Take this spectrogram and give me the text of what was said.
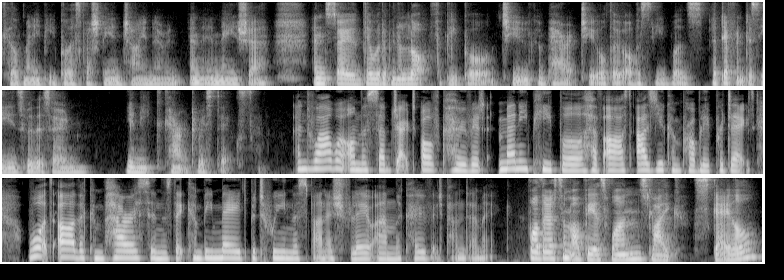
killed many people, especially in China and, and, in Asia. And so there would have been a lot for people to compare it to, although obviously was a different disease with its own unique characteristics. And while we're on the subject of COVID, many people have asked, as you can probably predict, what are the comparisons that can be made between the Spanish flu and the COVID pandemic? Well, there are some obvious ones like scale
